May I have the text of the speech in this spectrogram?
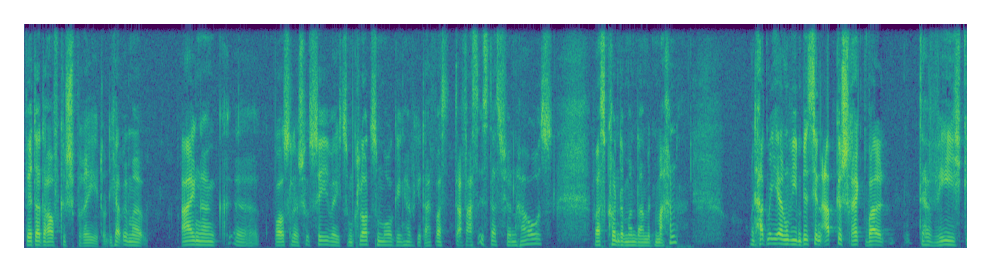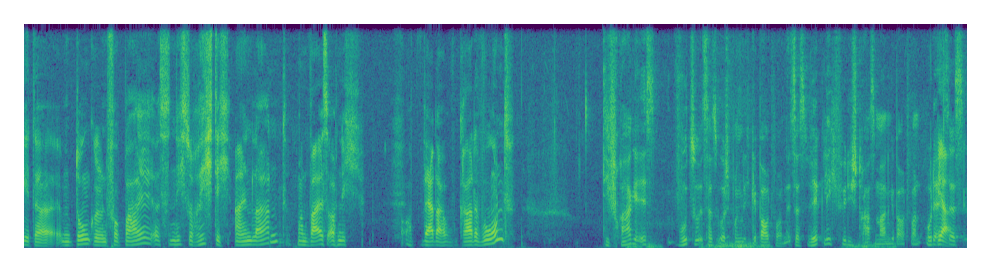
wird da drauf gesprayt und ich habe immer Eingang äh, Borsteler Chaussee, wenn ich zum Klotzenmoor ging, habe ich gedacht, was, da, was ist das für ein Haus? was konnte man damit machen? Und hat mich irgendwie ein bisschen abgeschreckt, weil der Weg geht da im Dunkeln vorbei, ist nicht so richtig einladend. Man weiß auch nicht, ob wer da gerade wohnt. Die Frage ist, wozu ist das ursprünglich gebaut worden? Ist das wirklich für die Straßenbahn gebaut worden oder ja. ist das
